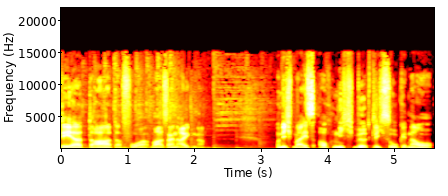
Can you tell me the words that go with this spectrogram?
der da davor war sein eigener. Und ich weiß auch nicht wirklich so genau,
